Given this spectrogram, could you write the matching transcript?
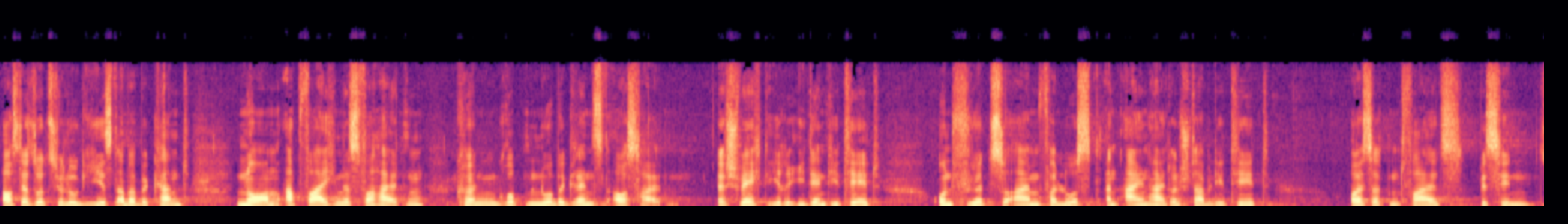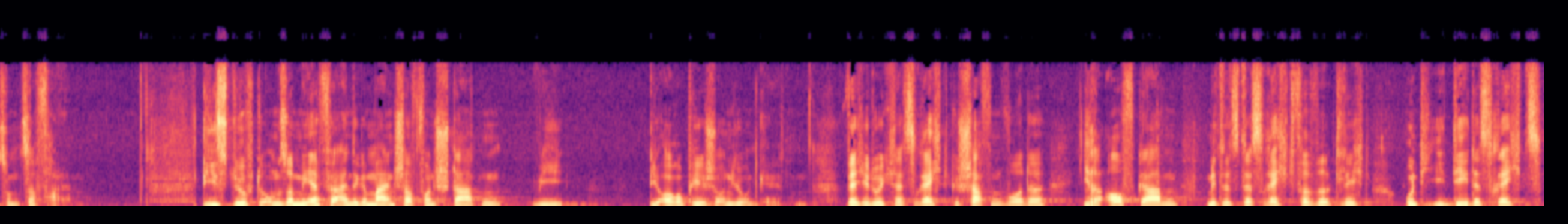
Aus der Soziologie ist aber bekannt, normabweichendes Verhalten können Gruppen nur begrenzt aushalten. Es schwächt ihre Identität und führt zu einem Verlust an Einheit und Stabilität, äußertenfalls bis hin zum Zerfall. Dies dürfte umso mehr für eine Gemeinschaft von Staaten wie die Europäische Union gelten, welche durch das Recht geschaffen wurde, ihre Aufgaben mittels des Rechts verwirklicht und die Idee des Rechts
